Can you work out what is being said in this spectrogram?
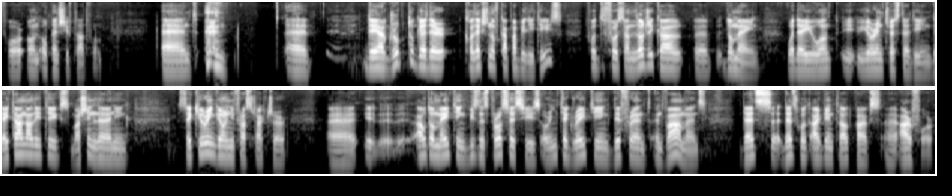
for on OpenShift platform. And uh, they are grouped together collection of capabilities for, for some logical uh, domain, whether you want, you're interested in data analytics, machine learning, securing your infrastructure, uh, automating business processes or integrating different environments, that's, uh, that's what IBM Cloud Paks uh, are for.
